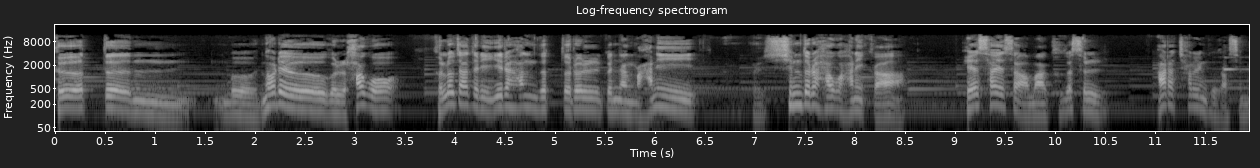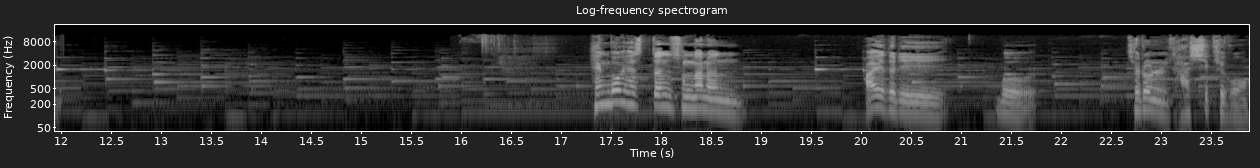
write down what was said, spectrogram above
그 어떤 뭐 노력을 하고 근로자들이 이러한 것들을 그냥 많이 힘들어하고 하니까 회사에서 아마 그것을 알아차린 것 같습니다. 행복했던 순간은 아이들이 뭐 결혼을 다 시키고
